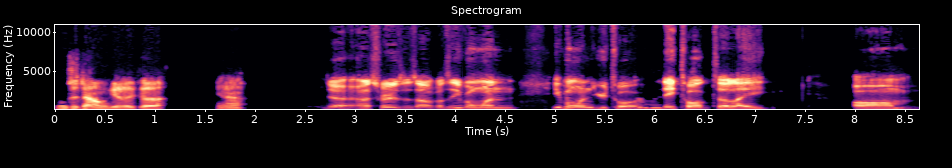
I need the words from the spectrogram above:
Close it down. Get like a, you know. Yeah, and it's crazy as hell because even when even when you talk, they talk to like, um,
